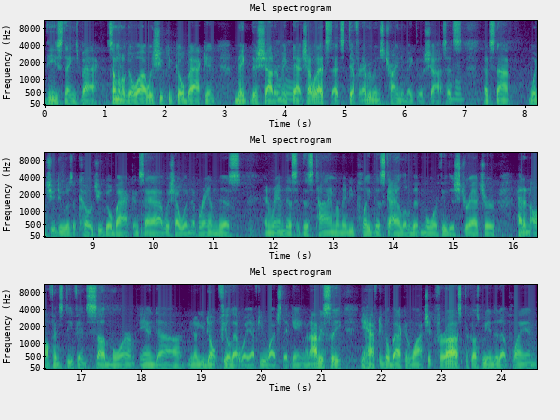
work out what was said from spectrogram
these things back. Someone will go, well, I wish you could go back and make this shot or mm-hmm. make that shot. Well, that's that's different. Everyone's trying to make those shots. That's mm-hmm. that's not what you do as a coach. You go back and say, I wish I wouldn't have ran this and ran this at this time, or maybe played this guy a little bit more through this stretch, or had an offense defense sub more. And uh, you know, you don't feel that way after you watch that game. And obviously, you have to go back and watch it for us because we ended up playing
